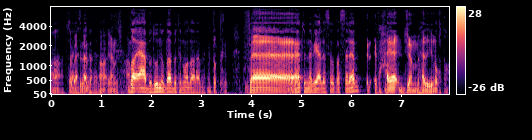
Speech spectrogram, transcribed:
آه سبهللة. سبهللة. آه يعني سبحان الله. ضائعة بدون ضابط ولا رابط. بالضبط كده بنات النبي عليه الصلاة والسلام. فالحياء الجم هذه نقطة.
